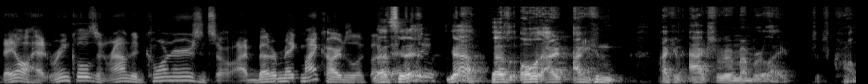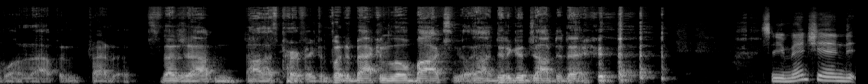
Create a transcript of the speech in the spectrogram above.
they all had wrinkles and rounded corners and so i better make my cards look like that's that it too. yeah that's all I, I can i can actually remember like just crumbling it up and trying to smudge it out and oh that's perfect and putting it back in the little box and be like oh i did a good job today so you mentioned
